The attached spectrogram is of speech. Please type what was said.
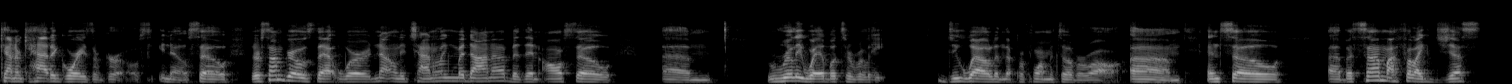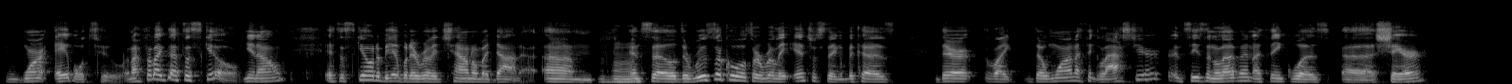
kind of categories of girls, you know. So there are some girls that were not only channeling Madonna, but then also um, really were able to really do well in the performance overall. Um, and so, uh, but some I feel like just weren't able to, and I feel like that's a skill. You know, it's a skill to be able to really channel Madonna. Um, Mm-hmm. and so the musicals are really interesting because they're like the one I think last year in season eleven I think was uh, Cher,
